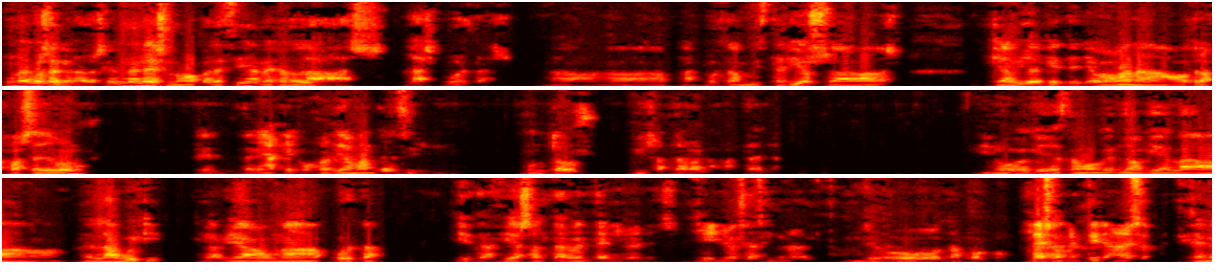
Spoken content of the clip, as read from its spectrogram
una cosa que en la versión de NES no aparecían eran las, las puertas. La- las puertas misteriosas que había que te llevaban a otra fase de bonus, que tenías que coger diamantes y puntos y saltabas la pantalla. Y luego aquí estamos viendo aquí en la, en la wiki que había una puerta que te hacía saltar 20 niveles. Sí, yo esa sí que no la he visto. Yo tampoco. Eso es mentira, eso. en,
